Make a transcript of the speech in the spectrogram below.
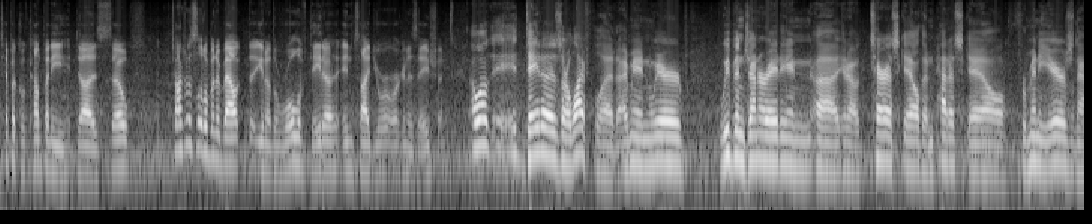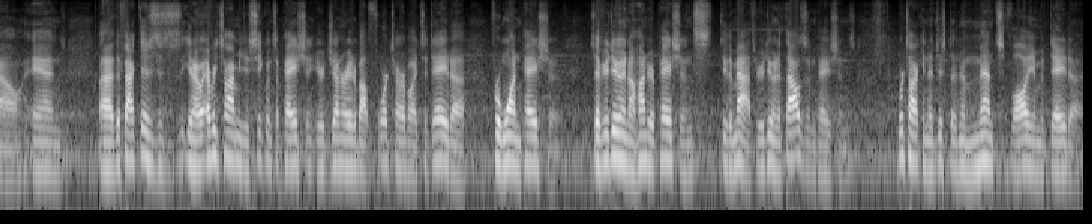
typical company does. So Talk to us a little bit about the, you know, the role of data inside your organization. Oh, well, it, data is our lifeblood. I mean, we're We've been generating, uh, you know, terascale then petascale for many years now, and uh, the fact is, is, you know, every time you sequence a patient, you're generating about four terabytes of data for one patient. So if you're doing 100 patients, do the math, if you're doing 1,000 patients, we're talking just an immense volume of data.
